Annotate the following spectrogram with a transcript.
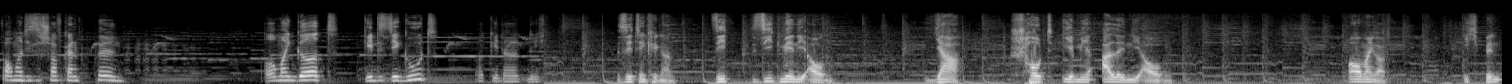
Warum hat dieses Schaf keine Pupillen? Oh mein Gott, geht es dir gut? Okay, dann halt nicht. Seht den King an. Sieht, sieht mir in die Augen. Ja, schaut ihr mir alle in die Augen. Oh mein Gott. Ich bin...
